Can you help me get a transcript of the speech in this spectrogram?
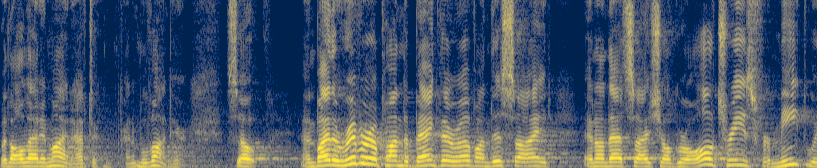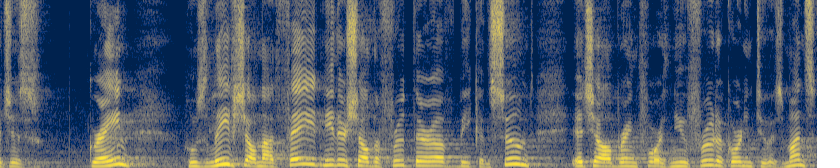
With all that in mind, I have to kind of move on here. So, and by the river upon the bank thereof on this side and on that side shall grow all trees for meat, which is grain, whose leaf shall not fade, neither shall the fruit thereof be consumed. It shall bring forth new fruit according to his months,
